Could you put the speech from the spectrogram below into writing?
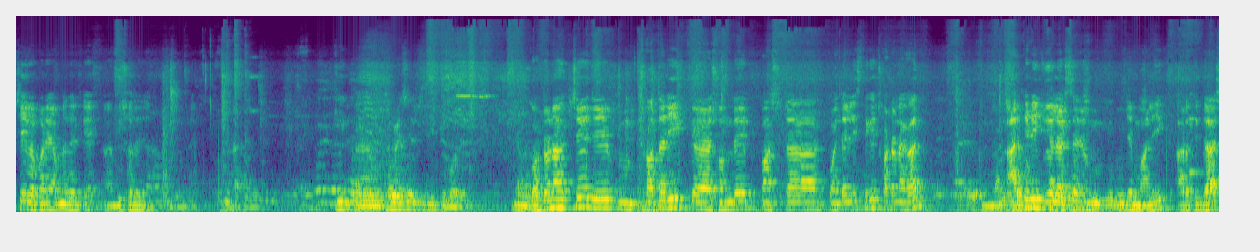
সেই ব্যাপারে আপনাদেরকে বিশদে জানানোর জন্য ডাকা হয়েছে। কি উদ্ধার হয়েছে যদি একটু বলেন। ঘটনা হচ্ছে যে ছ তারিখ সন্ধে পাঁচটা পঁয়তাল্লিশ থেকে ছটা নাগাদ আরকেডি জুয়েলার্সের যে মালিক, আরতি দাস,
